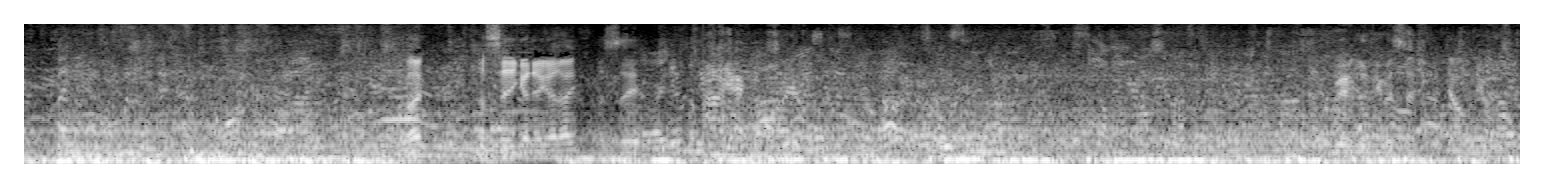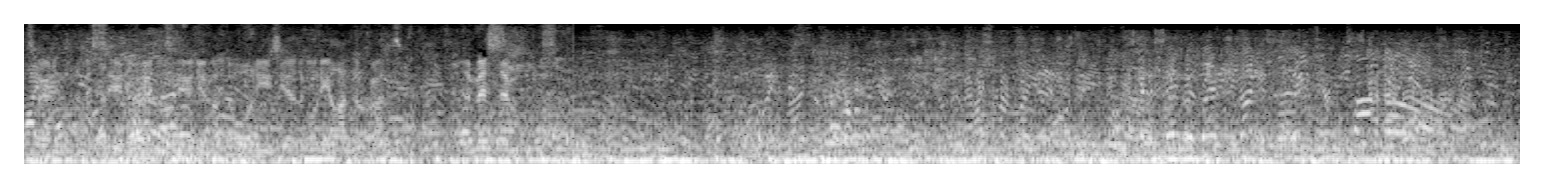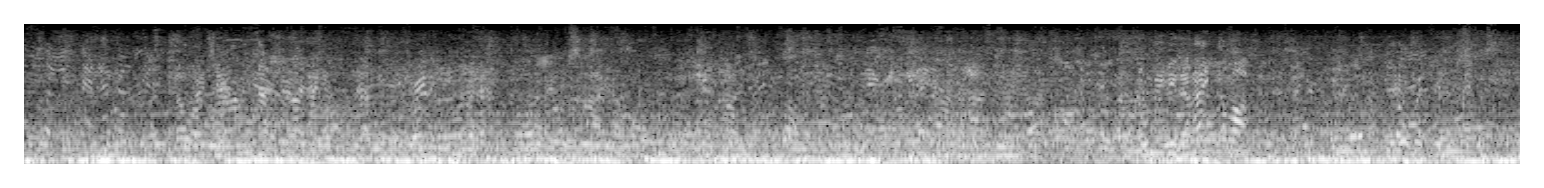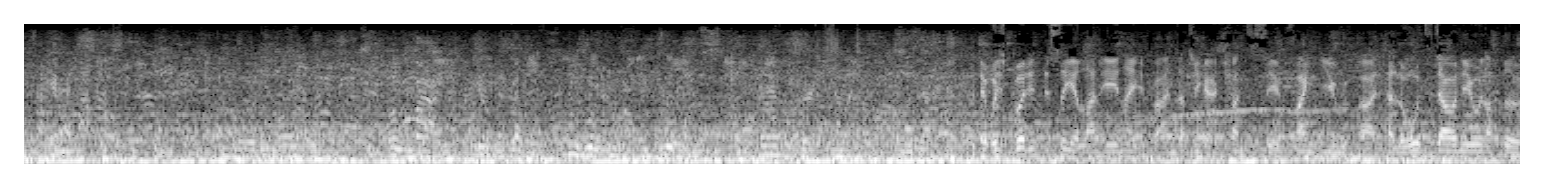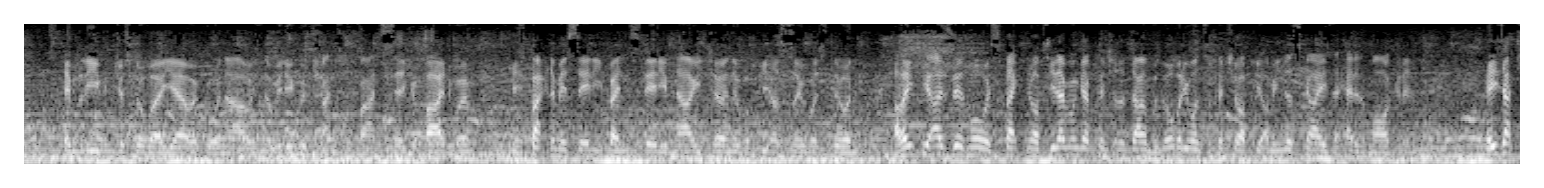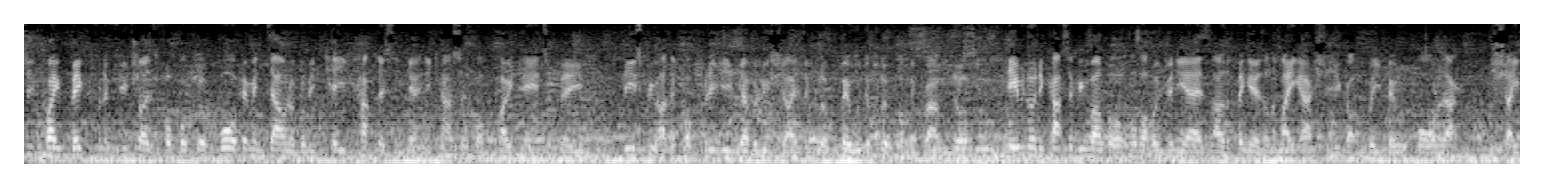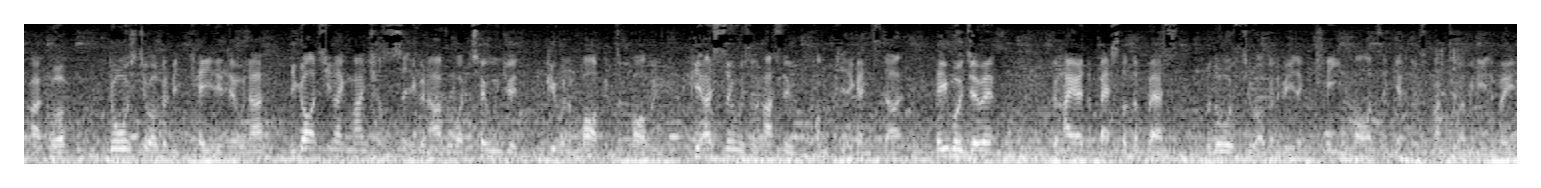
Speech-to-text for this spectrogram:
right let's see you gonna get eh? let's see great lovely reception of Downhillers returning to the Mercedes-Benz Stadium after all these years. They're going to Atlanta fans. They miss him. See Atlanta United fans actually get a chance to say thank you and hello to Darren Eales after him leaving just over a year ago now. It's not really a good chance for fans to say goodbye to him. He's back in the Mercedes-Benz Stadium now. He turned over Peter Silverstone. I think Peter deserves more respect. You know, I've seen everyone get pictures of down, but nobody wants a picture of Peter. I mean, this guy is the head of the marketing. He's actually quite big for the future of the football club. Both him and Down are going to be key catalysts in getting Newcastle from point A to B. These two had to completely revolutionise the club, build the club from the ground up. Even though Newcastle have been around for over 100 years now, the thing is, on the Mike Ashley, you've got to rebuild all of that shape back up. Those two are going to be key to doing that. You got a team like Manchester City going to have over 200 people in the marketing department. Peter Silverstone has to compete against that. He will do it. We hire the best of the best, but those two are going to be the key parts in getting us back to where we need to be.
